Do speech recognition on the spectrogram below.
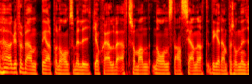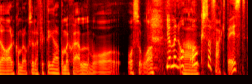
högre förväntningar på någon som är lik en själv eftersom man någonstans känner att det den personen gör kommer också reflektera på mig själv och, och så. Ja men och Ja. också faktiskt,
